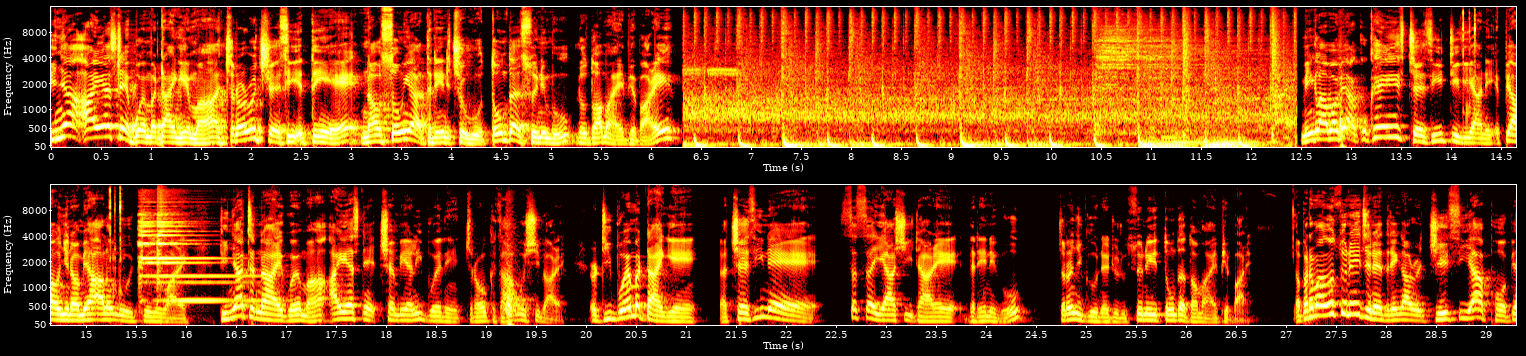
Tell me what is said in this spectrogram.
ဒီည IS တဲ့ပွဲမတိုင်ခင်မှာကျွန်တော်တို့ Chelsea အသင်းရဲ့နောက်ဆုံးရသတင်းတချို့ကိုသုံးသပ်ဆွေးနွေးမှုလုပ်သွားမှာဖြစ်ပါတယ်။မင်္ဂလာပါဗျာကိုခိန်း Chelsea TV ကနေအပြောင်ကျွန်တော်များအားလုံးကိုကြိုဆိုပါရစေ။ဒီညတနာရီခွဲမှာ IS နဲ့ Champion League ပွဲစဉ်ကျွန်တော်ကစားဖို့ရှိပါတယ်။အဲ့တော့ဒီပွဲမတိုင်ခင်ဒါ Chelsea နဲ့ဆက်ဆက်ရရှိထားတဲ့သတင်းတွေကိုကျွန်တော်ညီကိုနဲ့အတူတူဆွေးနွေးသုံးသပ်သွားမှာဖြစ်ပါတယ်။ ပထမဆုံးဆွေးနွေးခြင်းတဲ့သတင်းကတော့ JC ကဖော်ပြ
